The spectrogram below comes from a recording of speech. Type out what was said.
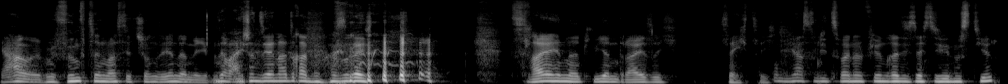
Ja, mit 15 warst du jetzt schon sehr daneben. Da war ich schon sehr nah dran, hast du recht. 234, 60. Und wie hast du die 234,60 investiert?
